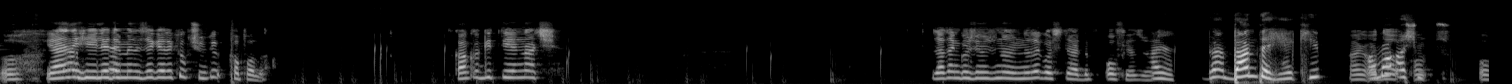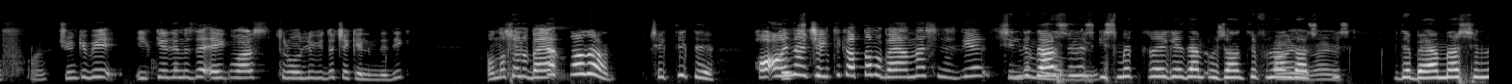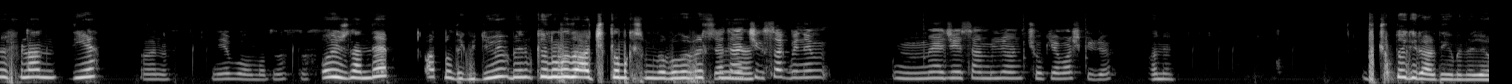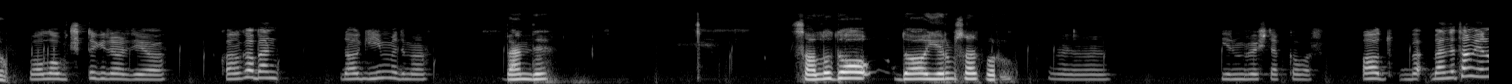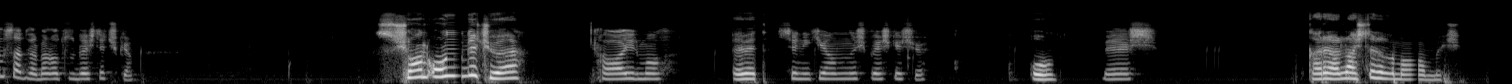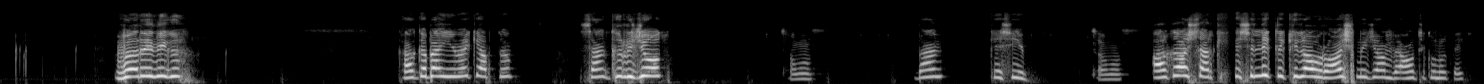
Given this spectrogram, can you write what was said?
Oh. Yani hile demenize gerek yok çünkü kapalı. Kanka git diğerini aç. Zaten gözünüzün önünde de gösterdim. Off yazıyor. Aynen. Ben, ben de hack'im Aynen, o ama da-. Of. aynen. Çünkü bir ilk girdiğimizde Egg Wars trollü video çekelim dedik. Ondan sonra beğen... Adam çektik de. Ha aynen çektik hatta ama beğenmezsiniz diye Şimdi dersiniz. İsmet RG'den özenti falan Aynen, dersiniz. Bir de beğenmezsiniz falan diye. Aynen. Niye bu olmadı? Hah. O yüzden de atmadık videoyu. Benim kanalımı da açıklama kısmında bulabilirsiniz. Zaten yani. çıksak benim MC sen biliyorsun çok yavaş giriyor. Aynen. Buçukta girerdi yemin ediyorum. Vallahi buçukta girerdi ya. Kanka ben daha giyinmedim ha. Ben de. Salla daha, daha yarım saat var. Aynen aynen. 25 dakika var. Aa d- be- bende tam yarım saat var. Ben 35'te çıkıyorum. Şu an 10 geçiyor ha. Hayır mal. Evet Seninki yanlış 5 geçiyor. 10. 5. Kararlaştıralım 15. Ver eniga. Kanka ben yemek yaptım. Sen kırıcı ol. Tamam. Ben keseyim. Tamam. Arkadaşlar kesinlikle kilavra açmayacağım ve antikonot bek.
